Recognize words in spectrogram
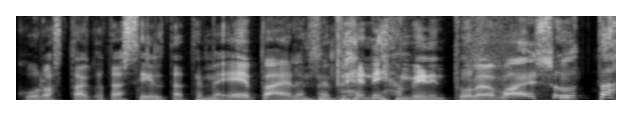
kuulostaako tämä siltä, että me epäilemme Benjaminin tulevaisuutta.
